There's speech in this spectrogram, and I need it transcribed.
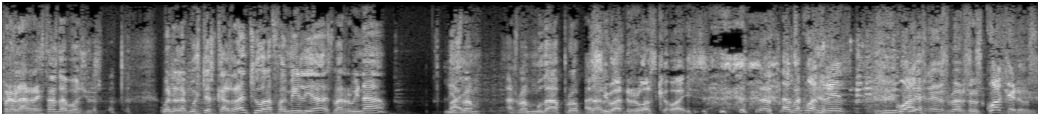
Però la resta és de bojos. Bueno, la qüestió és que el ranxo de la família es va arruïnar i es van, es van mudar a prop Així del... van robar els cavalls. els quatres, quatres versus quàqueros.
